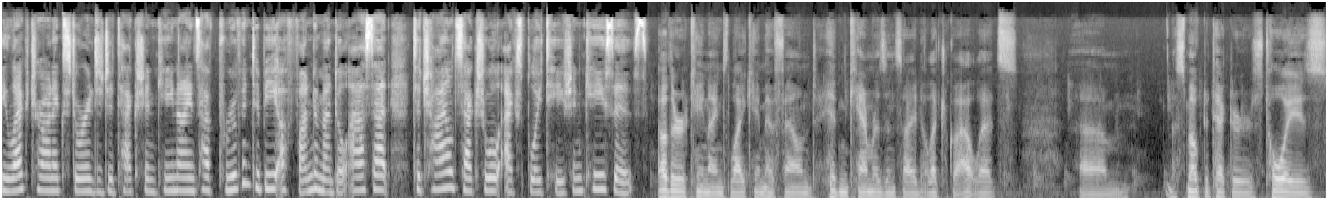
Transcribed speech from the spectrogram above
Electronic storage detection canines have proven to be a fundamental asset to child sexual exploitation cases. Other canines like him have found hidden cameras inside electrical outlets, um, smoke detectors, toys,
